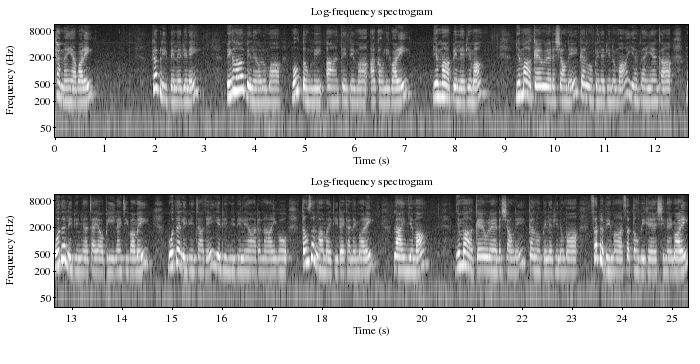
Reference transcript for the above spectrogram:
ခန့်မှန်းရပါတယ်။ကပ်ပလီပင်လယ်ပြင်နဲ့ဘ င်္ဂလားပင်လယ်အော်တို့မှာမုတ်တုံလေးအာအတင်တင်မှအကောင်နေပါတယ်။မြန်မာပင်လယ်ပြင်မှာမြန်မာကမ်းရိုးတန်းတစ်လျှောက်နဲ့ကမ်းလွန်ပင်လယ်ပြင်တို့မှာရံပန်ရံခါမိုးသက်လေပြင်းများကြာရောက်ပြီးလိုက်ကြည့်ပါမယ်။မိုးသက်လေပြင်းကြခြင်းရေပြင်းမြေပြင်းလျာတနာရီကို35မိုင်ထိတိုက်ခတ်နိုင်ပါတယ်။လိုင်းမြင်မှာမြန်မာကမ်းရိုးတန်းတစ်လျှောက်နဲ့ကမ်းလွန်ပင်လယ်ပြင်တို့မှာ17ပေမှ73ပေခန့်ရှိနိုင်ပါတယ်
